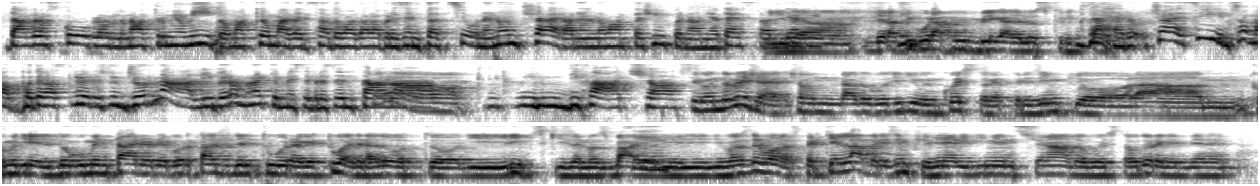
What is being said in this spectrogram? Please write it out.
Douglas Copeland, un altro mio mito, ma che ho mai pensato vada alla presentazione, non c'era nel 95 nella mia testa l'idea della figura pubblica dello scrittore. Zero, cioè sì, insomma, poteva scrivere sui giornali, però non è che mi si presentava però, di faccia. Secondo me c'è, c'è, un dato positivo in questo che per esempio la, come dire, il documentario, il reportage del tour che tu hai tradotto di Lipsky, se non sbaglio, sì. di, di Foster Wallace, perché là per esempio viene ridimensionato questo autore che viene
